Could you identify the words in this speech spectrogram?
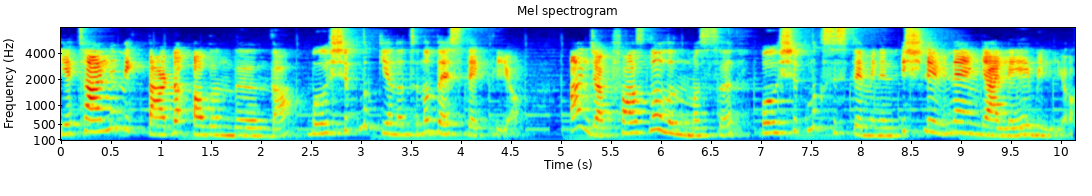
yeterli miktarda alındığında bağışıklık yanıtını destekliyor. Ancak fazla alınması bağışıklık sisteminin işlevini engelleyebiliyor.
